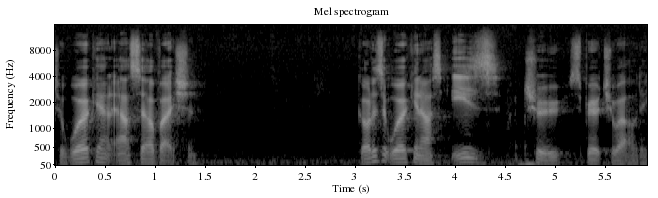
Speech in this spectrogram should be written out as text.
to work out our salvation. God is at work in us is true spirituality.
